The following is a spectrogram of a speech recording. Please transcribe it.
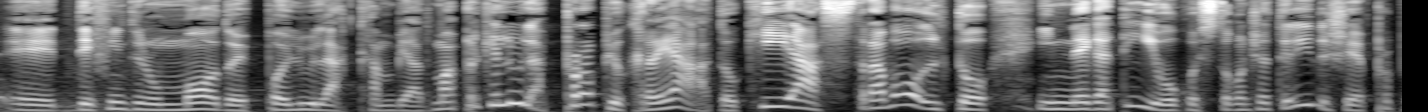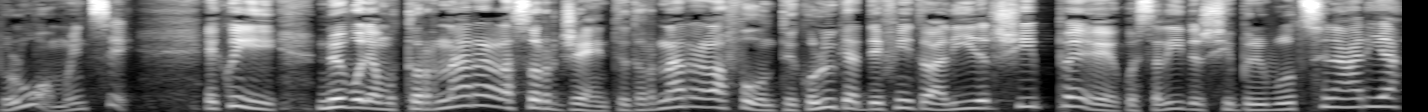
eh, definito in un modo e poi lui l'ha cambiato, ma perché lui l'ha proprio creato. Chi ha stravolto in negativo questo concetto di leadership è proprio l'uomo in sé. E quindi noi vogliamo tornare alla sorgente, tornare alla fonte, colui che ha definito la leadership, eh, questa leadership rivoluzionaria,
